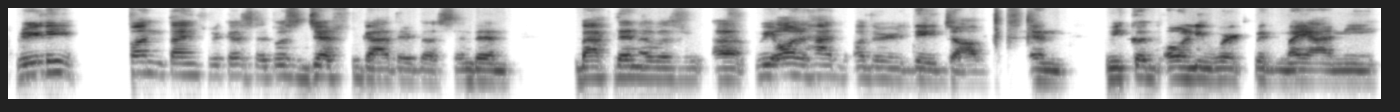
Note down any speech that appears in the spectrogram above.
really fun times because it was Jeff gathered us. And then back then I was, uh, we all had other day jobs and we could only work with Miami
